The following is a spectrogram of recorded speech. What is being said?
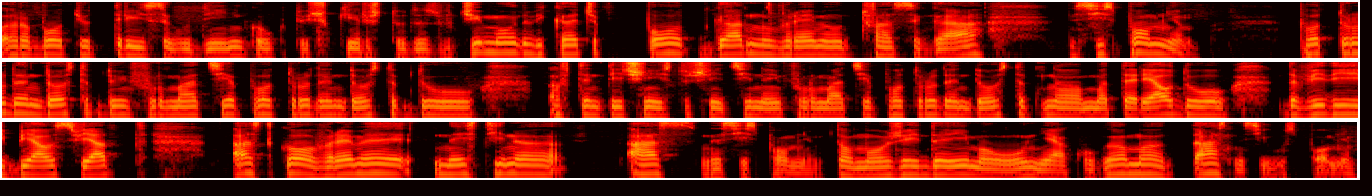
работи от 30 години, колкото и шокиращо да звучи, мога да ви кажа, че по-гадно време от това сега не си спомням по-труден достъп до информация, по-труден достъп до автентични източници на информация, по-труден достъп на материал до да види бял свят. Аз такова време наистина аз не си спомням. То може и да е имало някога, ама аз не си го спомням.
